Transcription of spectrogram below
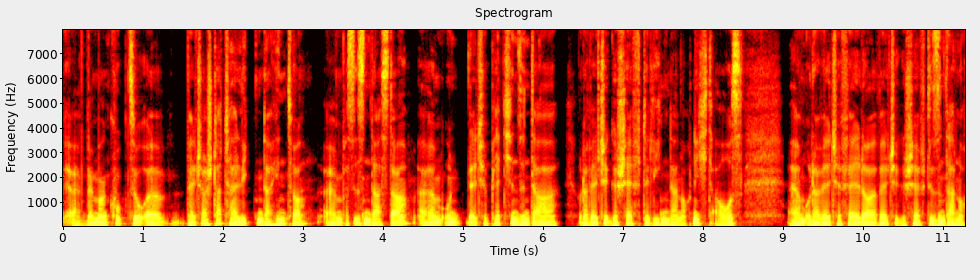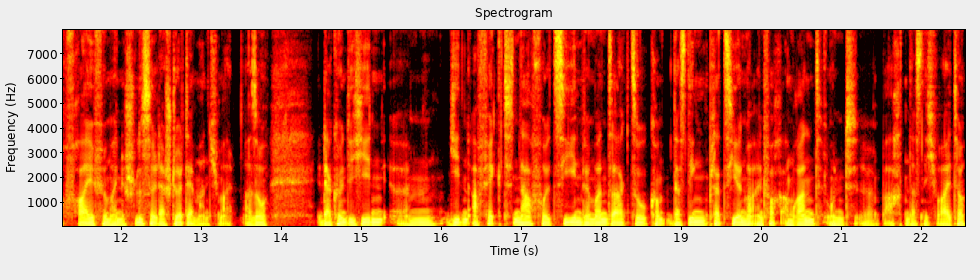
Äh, wenn man guckt, so, äh, welcher Stadtteil liegt denn dahinter? Ähm, was ist denn das da? Ähm, und welche Plättchen sind da oder welche Geschäfte liegen da noch nicht aus? Ähm, oder welche Felder, welche Geschäfte sind da noch frei für meine Schlüssel? Da stört der manchmal. Also da könnte ich jeden, ähm, jeden Affekt nachvollziehen, wenn man sagt, so komm, das Ding platzieren wir einfach am Rand und äh, beachten das nicht weiter.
